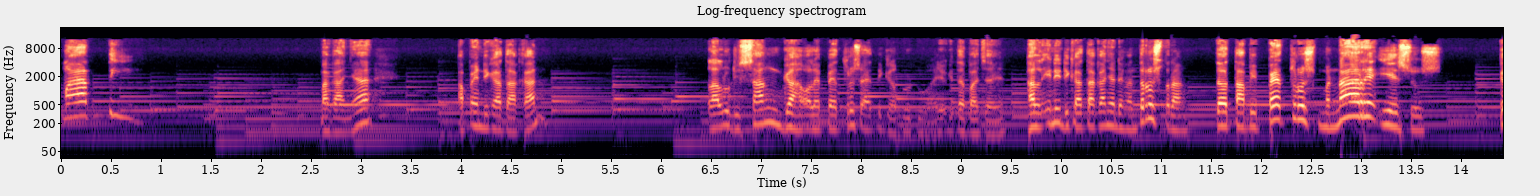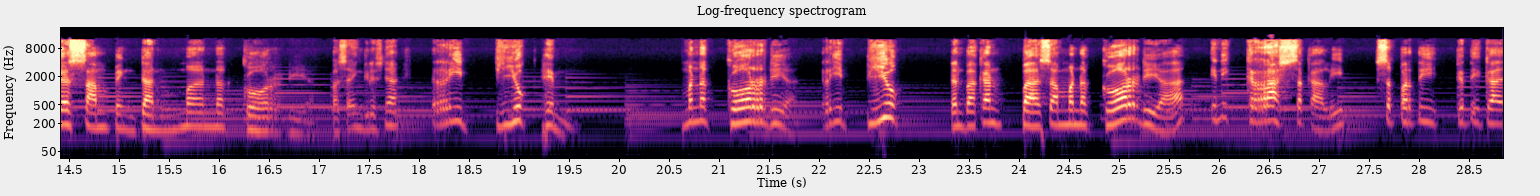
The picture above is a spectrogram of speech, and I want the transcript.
mati. Makanya apa yang dikatakan? lalu disanggah oleh Petrus ayat 32. Yuk kita baca ya. Hal ini dikatakannya dengan terus terang. Tetapi Petrus menarik Yesus ke samping dan menegur dia. Bahasa Inggrisnya rebuke him. Menegur dia. Rebuke. Dan bahkan bahasa menegur dia ini keras sekali. Seperti ketika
